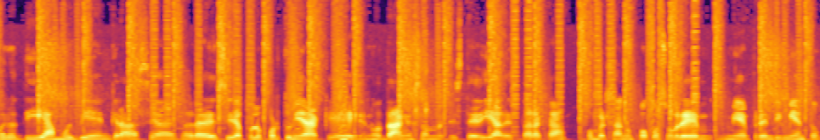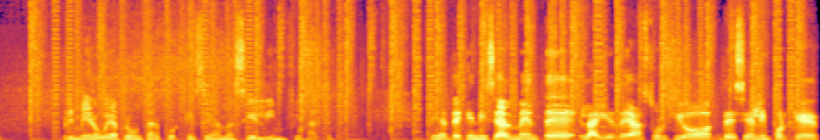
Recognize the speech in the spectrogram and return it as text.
Buenos días, muy bien, gracias. Agradecida por la oportunidad que nos dan este día de estar acá conversando un poco sobre mi emprendimiento. Primero voy a preguntar por qué se llama Cielim, fíjate. Fíjate que inicialmente la idea surgió de Cielin porque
